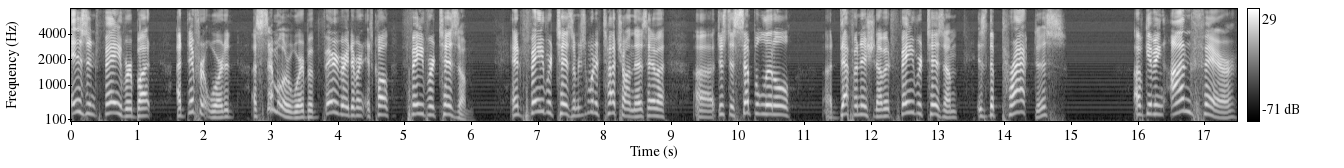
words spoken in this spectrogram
isn't favor, but a different word, a similar word, but very, very different. It's called favoritism. And favoritism, I just want to touch on this, I have a, uh, just a simple little uh, definition of it. Favoritism is the practice of giving unfair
